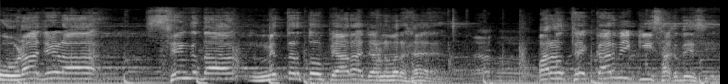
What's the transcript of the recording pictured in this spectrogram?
ਘੋੜਾ ਜਿਹੜਾ ਸਿੰਘ ਦਾ ਮਿੱਤਰ ਤੋਂ ਪਿਆਰਾ ਜਾਨਵਰ ਹੈ। ਪਰ ਉੱਥੇ ਕਰ ਵੀ ਕੀ ਸਕਦੇ ਸੀ?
